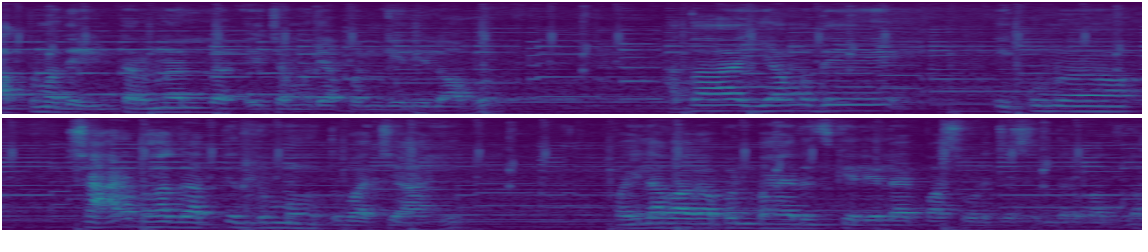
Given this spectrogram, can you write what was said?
आतमध्ये इंटरनल याच्यामध्ये आपण गेलेलो आहोत. आता यामध्ये एकूण चार भाग अत्यंत महत्त्वाचे आहेत. पहिला भाग आपण बाहेरच केलेला आहे पासवर्डच्या संदर्भातला.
